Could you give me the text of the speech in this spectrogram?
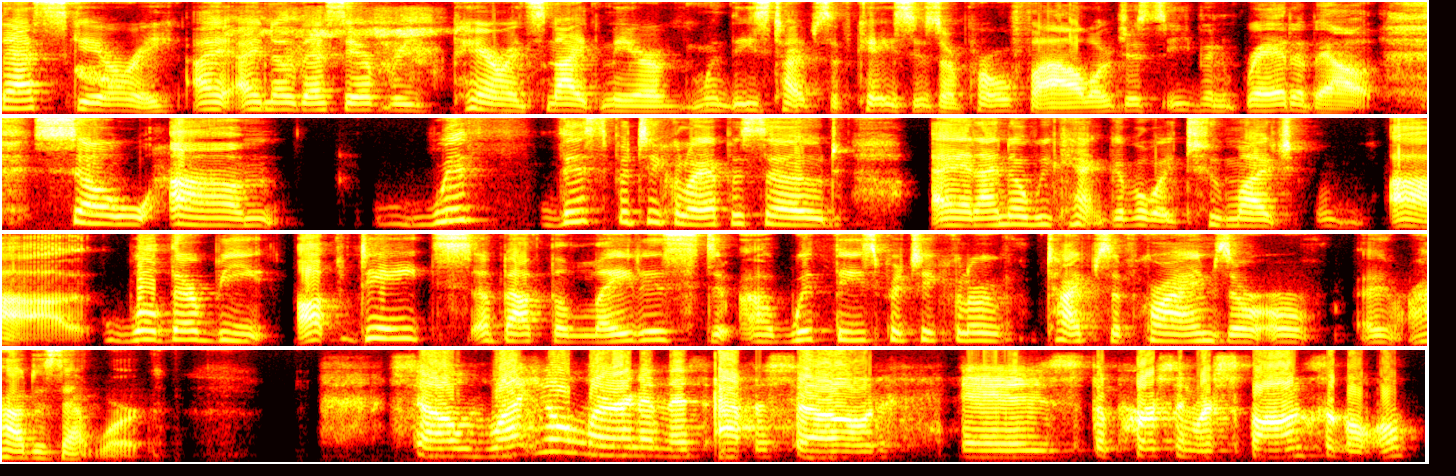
That's scary. I, I know that's every parent's nightmare when these types of cases are profiled or just even read about. So, um, with this particular episode, and I know we can't give away too much, uh, will there be updates about the latest uh, with these particular types of crimes, or, or, or how does that work? So, what you'll learn in this episode is the person responsible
